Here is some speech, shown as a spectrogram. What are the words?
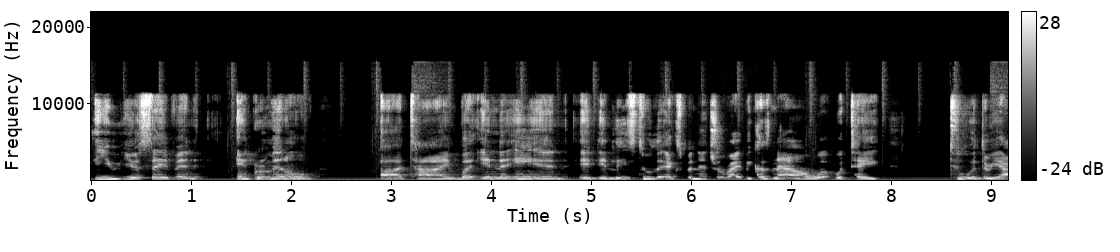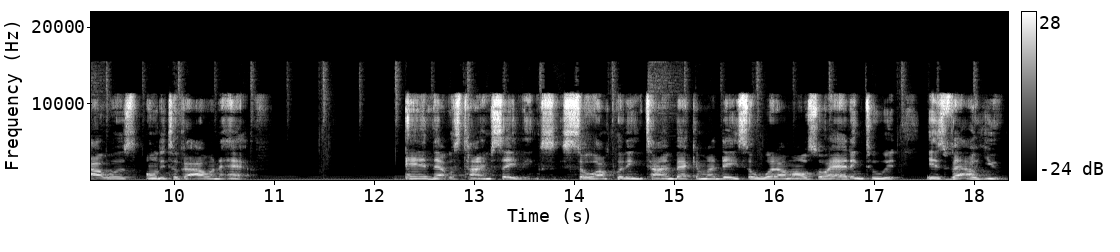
You you're saving incremental uh, time, but in the end, it, it leads to the exponential, right? Because now what would take two or three hours only took an hour and a half and that was time savings. So I'm putting time back in my day. So what I'm also adding to it is value.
